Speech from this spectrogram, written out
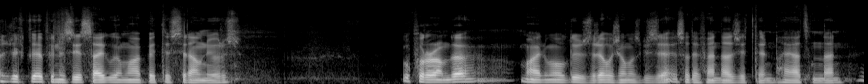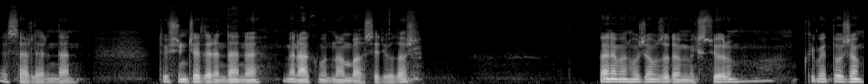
Öncelikle hepinizi saygı ve muhabbetle selamlıyoruz. Bu programda malum olduğu üzere hocamız bize Esad Efendi Hazretleri'nin hayatından, eserlerinden, düşüncelerinden ve merakımından bahsediyorlar. Ben hemen hocamıza dönmek istiyorum. Kıymetli hocam,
